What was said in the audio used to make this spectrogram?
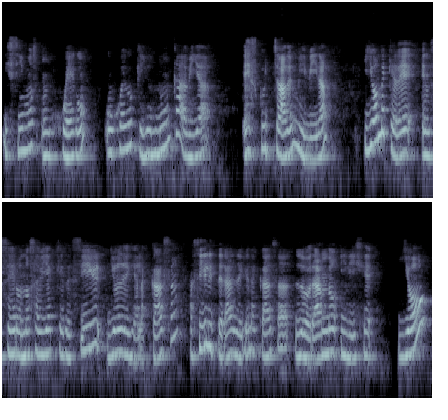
hicimos un juego, un juego que yo nunca había escuchado en mi vida. Y yo me quedé en cero, no sabía qué decir. Yo llegué a la casa, así literal, llegué a la casa llorando y dije, yo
